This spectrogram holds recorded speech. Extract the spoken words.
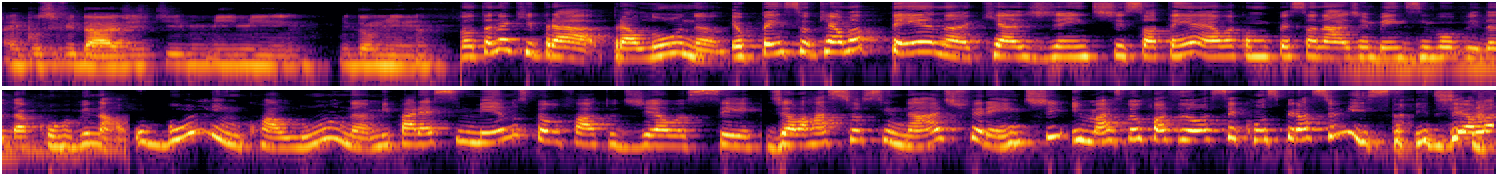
A impulsividade que me, me, me domina. Voltando aqui pra, pra Luna, eu penso que é uma pena que a gente só tenha ela como personagem bem desenvolvida da Corvinal. O bullying com a Luna me parece menos pelo fato de ela ser, de ela raciocinar diferente e mais pelo fato de ela ser conspiracionista e de ela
